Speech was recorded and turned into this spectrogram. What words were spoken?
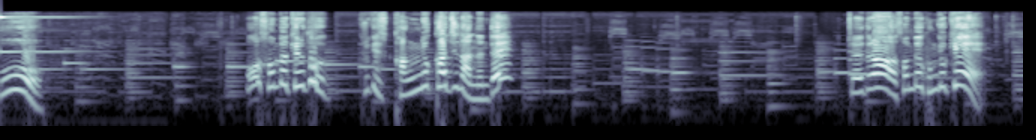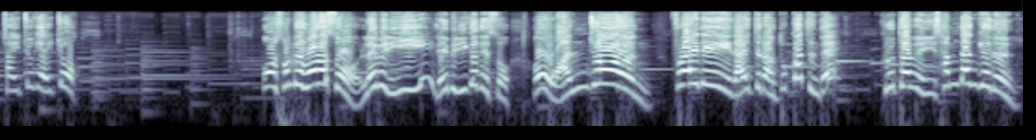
오 어, 선배 캐릭터 그렇게 강력하진 않는데? 자, 얘들아, 선배 공격해! 자, 이쪽이야, 이쪽! 어, 선배 화났어! 레벨 2? 레벨 2가 됐어! 어, 완전! Friday Night랑 똑같은데? 그렇다면 이 3단계는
